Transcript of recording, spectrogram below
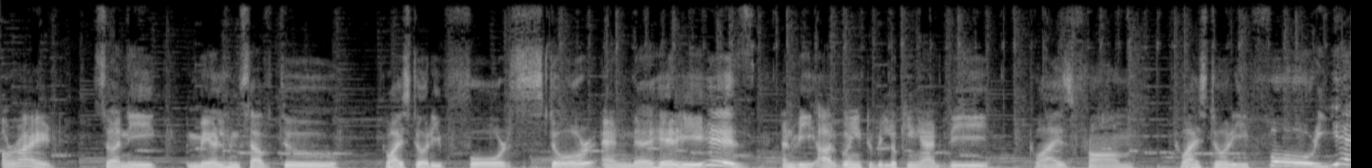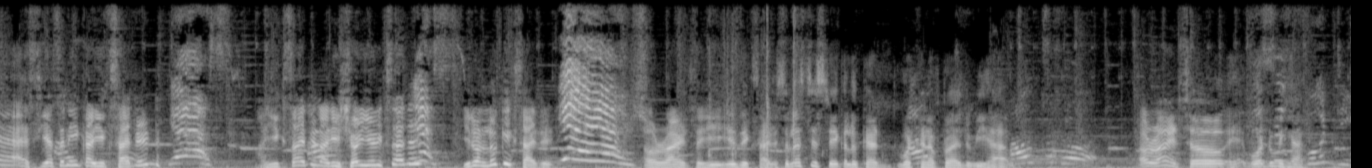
All right. So Anik mailed himself to Toy Story 4 store and uh, here he is. And we are going to be looking at the toys from Toy Story 4. Yes. Yes, Anik, are you excited? Yes. Are you excited? Are you sure you're excited? Yes. You don't look excited. Yes. All right. So he is excited. So let's just take a look at what kind of toys do we have. All right. So eh, what do we have? Woody.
